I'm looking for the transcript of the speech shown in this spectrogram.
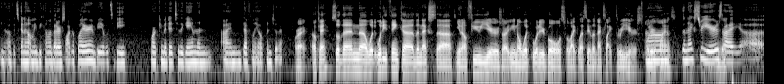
You know, if it's going to help me become a better soccer player and be able to be more committed to the game, then I'm definitely open to it. Right. Okay. So then, uh, what what do you think uh, the next uh, you know few years are? You know, what what are your goals for like let's say the next like three years? What are your Um, plans? The next three years, Mhm. I uh,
